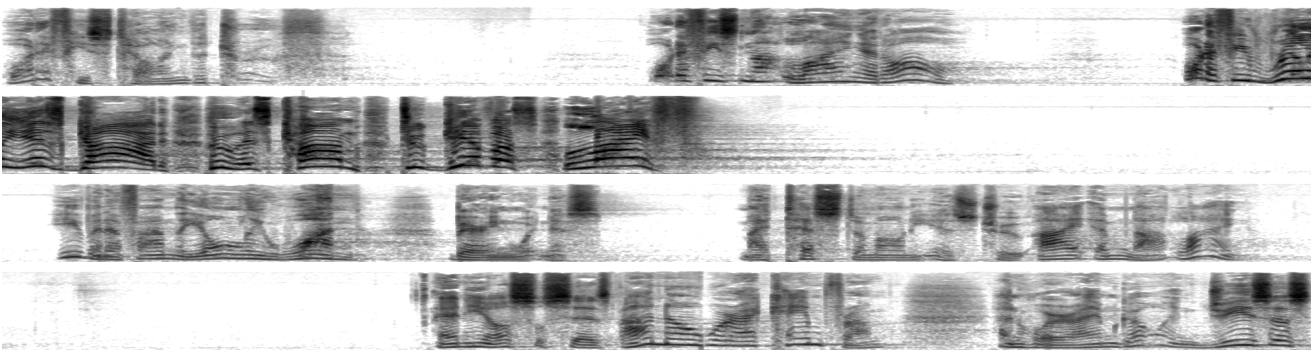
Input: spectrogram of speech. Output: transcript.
what if he's telling the truth? What if he's not lying at all? What if He really is God who has come to give us life? Even if I'm the only one bearing witness, my testimony is true. I am not lying. And he also says, I know where I came from and where I am going. Jesus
